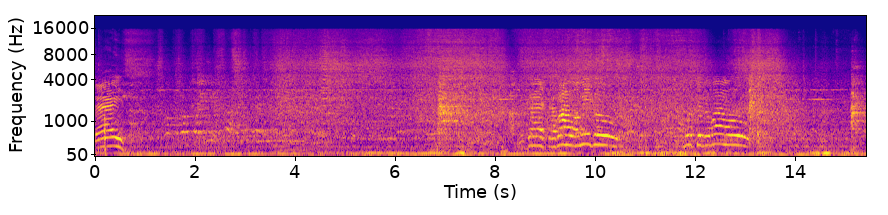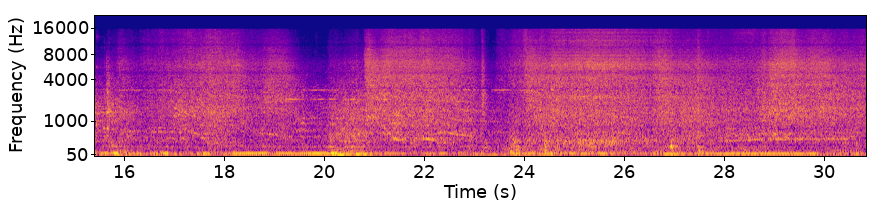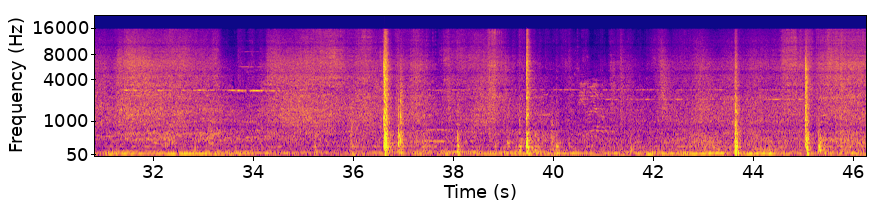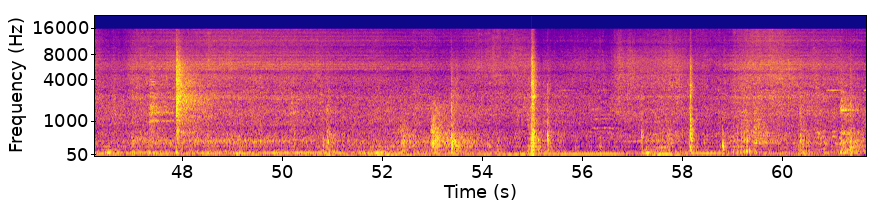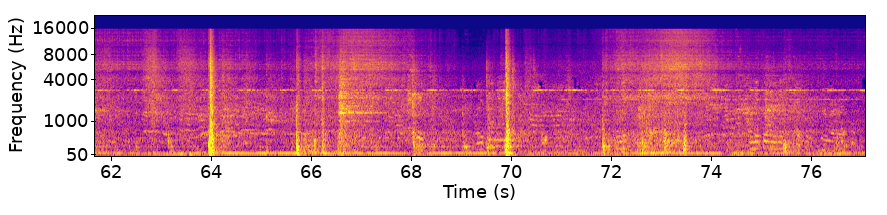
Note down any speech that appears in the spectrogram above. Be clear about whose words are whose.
Speaker 1: 10. trabalho amigo. muito trabalho. Trabaho! Only two minutes. Only two minutes.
